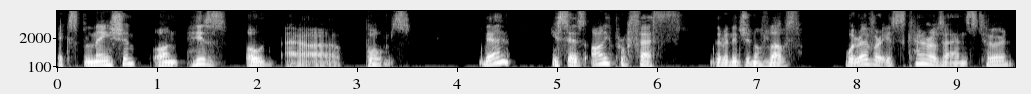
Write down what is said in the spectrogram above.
explanation on his own uh, poems. Then he says, I profess the religion of love. Wherever its caravans turn,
